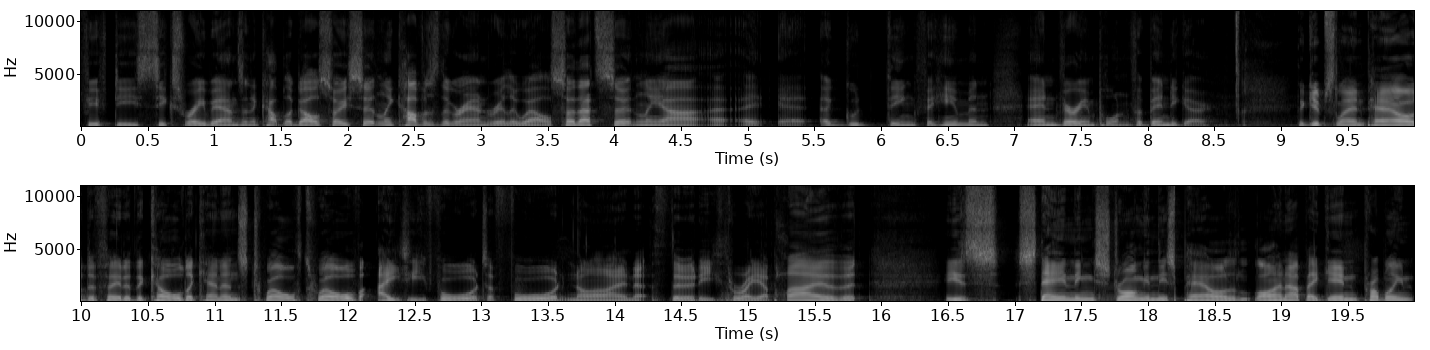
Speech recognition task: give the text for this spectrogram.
50, six rebounds, and a couple of goals. So he certainly covers the ground really well. So that's certainly uh, a, a, good thing for him and, and very important for Bendigo. The Gippsland Power defeated the Calder Cannons 12 12 84 to 4 9 33. A player that is standing strong in this power lineup. Again, probably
